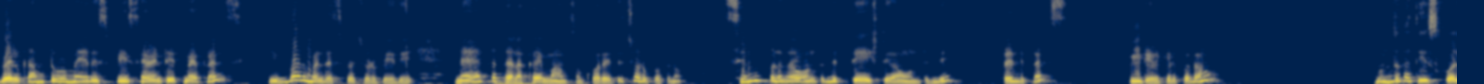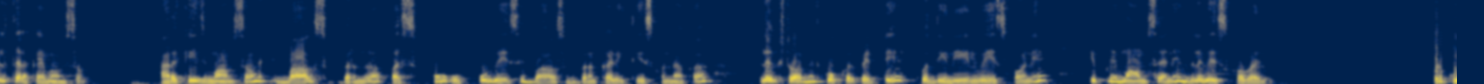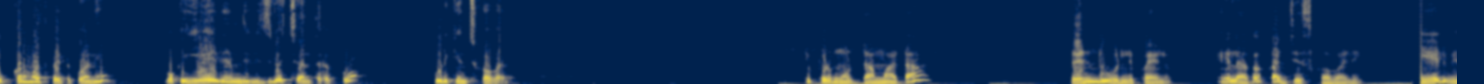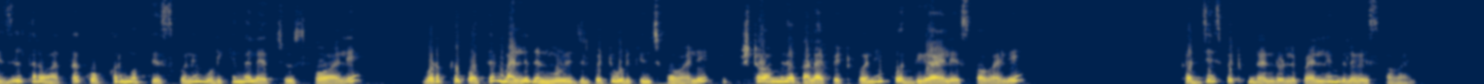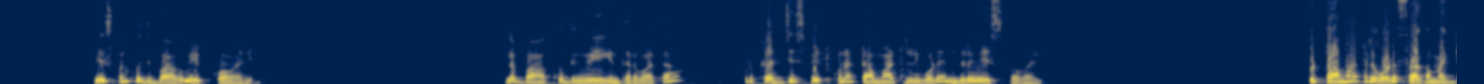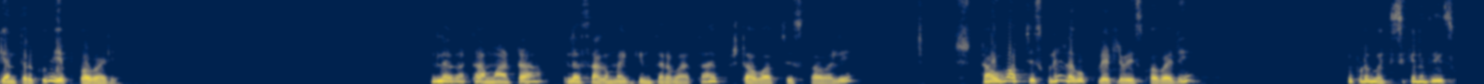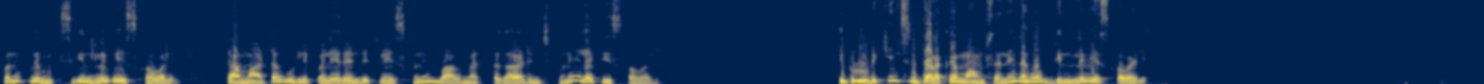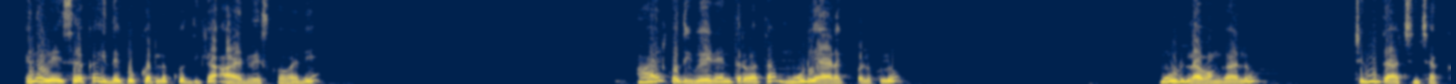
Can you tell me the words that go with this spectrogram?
Welcome to my recipe seventy eight my friends ఇవ్వాలి మన recipe చూడపోయేది మేక తలకాయ మాంసం కూర అయితే చూడపోతున్నాం సింపుల్గా ఉంటుంది టేస్ట్గా ఉంటుంది. రండి ఫ్రెండ్స్ వీడియోకి వెళ్ళిపోదాం. ముందుగా తీసుకోవాలి తలకాయ మాంసం. అర కేజీ మాంసం బాగా శుభ్రంగా పసుపు ఉప్పు వేసి బాగా శుభ్రం కడిగి తీసుకున్నాక ఇలాగ స్టవ్ మీద కుక్కర్ పెట్టి కొద్దిగా నీళ్ళు వేసుకొని ఇప్పుడు ఈ మాంసాన్ని ఇందులో వేసుకోవాలి. ఇప్పుడు కుక్కర్ మూత పెట్టుకొని ఒక ఏడు ఎనిమిది విజిల్ వచ్చేంత వరకు ఉడికించుకోవాలి. ఇప్పుడు మూడు టమాటా రెండు ఉల్లిపాయలు ఇలాగ కట్ చేసుకోవాలి. ఏడు విజిల్ తర్వాత కుక్కర్ మూత తీసుకొని ఉడికిందా లేదా చూసుకోవాలి. ఉడకపోతే మళ్ళీ రెండు మూడు విజిల్ పెట్టి ఉడికించుకోవాలి. స్టవ్ మీద కళాయి పెట్టుకొని కొద్దిగా ఆయిల్ వేసుకోవాలి. కట్ చేసి పెట్టుకున్న రెండు ఉల్లిపాయలని ఇందులో వేసుకోవాలి. వేసుకొని కొద్ది బాగా వేపుకోవాలి. ఇలా బాగా కొద్దిగా వేగిన తర్వాత ఇప్పుడు కట్ చేసి పెట్టుకున్న టమాటాలని కూడా ఇందులో వేసుకోవాలి. ఇప్పుడు టమాటాలు కూడా సగం మగ్గేంత వరకు వేపుకోవాలి. ఇలాగా టమాటా ఇలా సగం మగ్గిన తర్వాత ఇప్పుడు స్టవ్ ఆఫ్ చేసుకోవాలి. స్టవ్ ఆఫ్ చేసుకుని ఇలాగ ఒక ప్లేట్లో వేసుకోవాలి. ఇప్పుడు మిక్సీ గిన్నె తీసుకొని ఇప్పుడు మిక్సీ గిన్నెలో వేసుకోవాలి. టమాటా ఉల్లిపాయలు రెండింటిని వేసుకొని బాగా మెత్తగా ఆడించుకొని ఇలా తీసుకోవాలి. ఇప్పుడు ఉడికించిన తలకాయ మాంసాన్ని ఇలాగ ఒక గిన్నెలో వేసుకోవాలి. ఇలా వేసాక ఇదే కుక్కర్లో కొద్దిగా ఆయిల్ వేసుకోవాలి. ఆయిల్ కొద్దిగా వేడైన తర్వాత మూడు యాడక పలుకులు మూడు లవంగాలు చిన్న దాచిన చెక్క.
